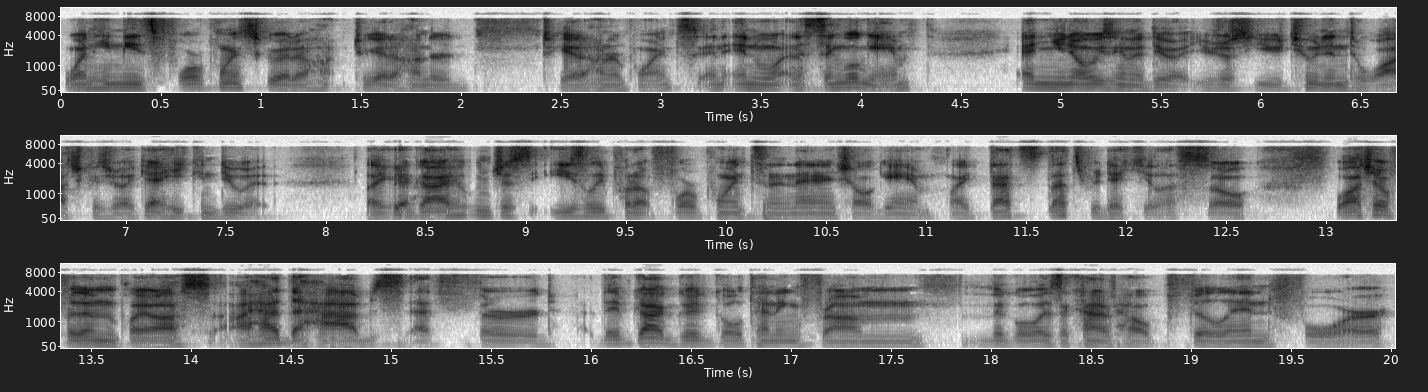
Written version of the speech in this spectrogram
when he needs four points to get a, to get 100 to get 100 points in, in, in a single game and you know he's going to do it. You just you tune in to watch because you're like, yeah, he can do it. Like yeah. a guy who can just easily put up four points in an NHL game, like that's that's ridiculous. So watch out for them in the playoffs. I had the Habs at third. They've got good goaltending from the goalies that kind of help fill in for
